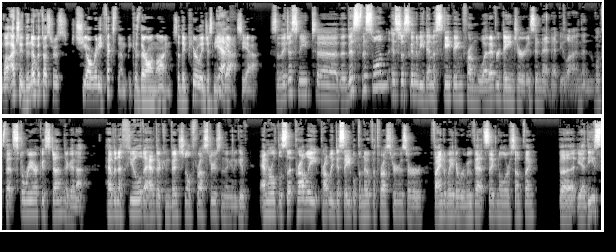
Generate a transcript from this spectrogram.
well actually the nova thrusters she already fixed them because they're online so they purely just need Yeah. gas yeah So they just need to. This this one is just going to be them escaping from whatever danger is in that nebula, and then once that story arc is done, they're gonna have enough fuel to have their conventional thrusters, and they're gonna give Emerald the slip. Probably probably disable the Nova thrusters or find a way to remove that signal or something. But yeah, these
